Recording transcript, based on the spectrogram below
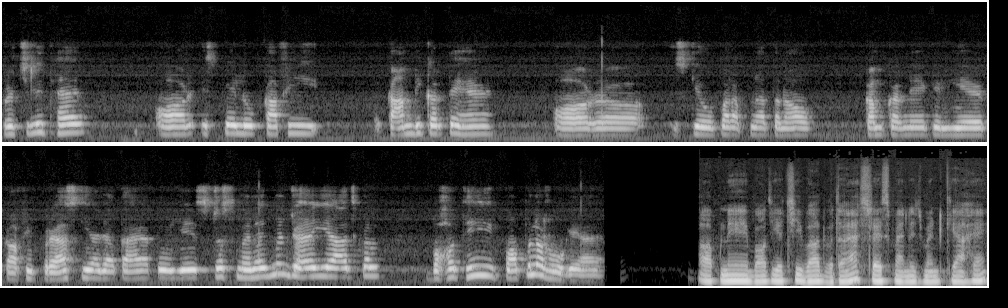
प्रचलित है और इस पे लोग काफ़ी काम भी करते हैं और इसके ऊपर अपना तनाव कम करने के लिए काफ़ी प्रयास किया जाता है। तो ये स्ट्रेस मैनेजमेंट जो है ये आजकल बहुत ही पॉपुलर हो गया है। आपने बहुत ही अच्छी बात बताया स्ट्रेस मैनेजमेंट क्या है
